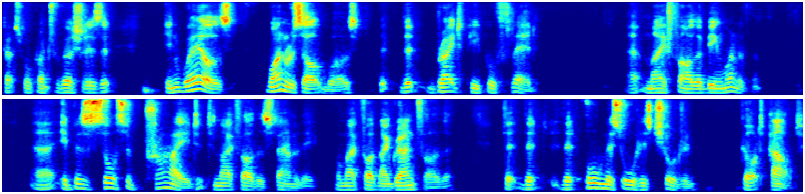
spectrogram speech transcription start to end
perhaps more controversial, is that in Wales, one result was that, that bright people fled, uh, my father being one of them. Uh, it was a source of pride to my father's family, or my father, my grandfather, that, that, that almost all his children got out,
